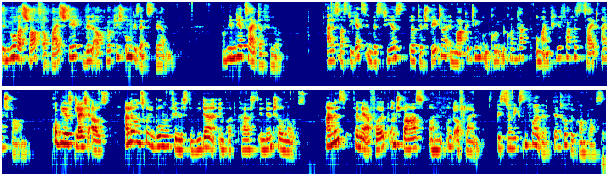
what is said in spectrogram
Denn nur was schwarz auf weiß steht, will auch wirklich umgesetzt werden. Und nimm dir Zeit dafür. Alles, was du jetzt investierst, wird dir später im Marketing und Kundenkontakt um ein Vielfaches Zeit einsparen. Probier es gleich aus. Alle unsere Übungen findest du wieder im Podcast in den Show Notes. Alles für mehr Erfolg und Spaß on und offline. Bis zur nächsten Folge, der Trüffelkompass.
